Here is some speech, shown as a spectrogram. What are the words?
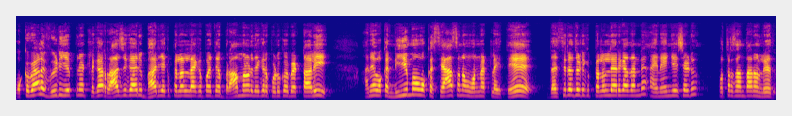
ఒకవేళ వీడు చెప్పినట్లుగా రాజుగారి భార్యకు పిల్లలు లేకపోతే బ్రాహ్మణుడి దగ్గర పడుకోబెట్టాలి అనే ఒక నియమం ఒక శాసనం ఉన్నట్లయితే దశరథుడికి పిల్లలు లేరు కదండి. ఆయన ఏం చేశాడు? పుత్ర సంతానం లేదు.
